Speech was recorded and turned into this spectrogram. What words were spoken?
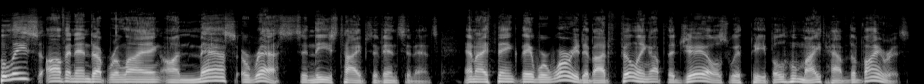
Police often end up relying on mass arrests in these types of incidents, and I think they were worried about filling up the jails with people who might have the virus,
